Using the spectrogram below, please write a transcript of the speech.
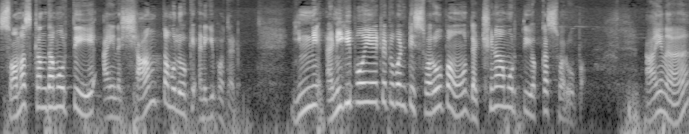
సోమస్కంధమూర్తి ఆయన శాంతములోకి అణిగిపోతాడు. ఇన్ని అణిగిపోయేటటువంటి స్వరూపం దక్షిణామూర్తి యొక్క స్వరూపం. ఆయన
